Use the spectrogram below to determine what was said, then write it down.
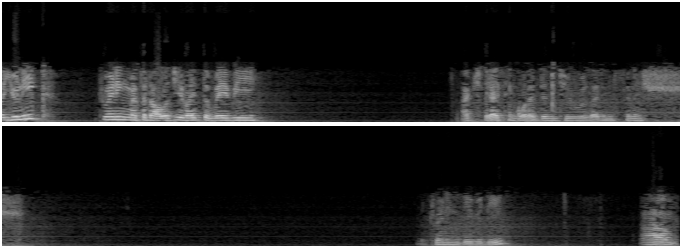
a unique training methodology, right? The way we actually, I think what I didn't do is I didn't finish. the training DVD. Um,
